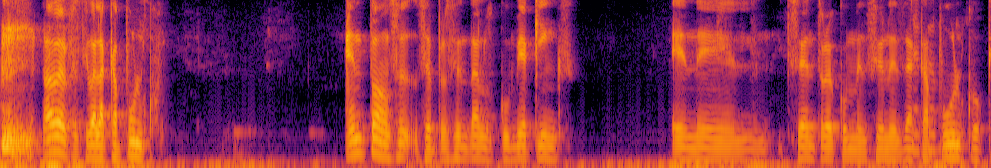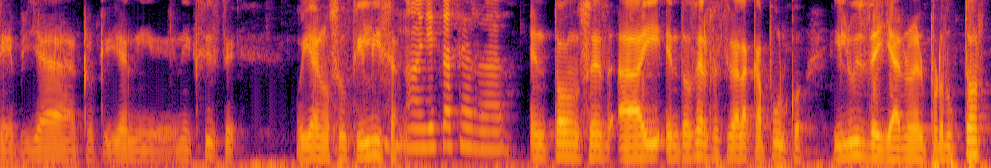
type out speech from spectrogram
Estaba del Festival Acapulco. Entonces se presentan los Cumbia Kings en el centro de convenciones de Acapulco, que ya creo que ya ni, ni existe o ya no se utiliza. No, ya está cerrado. Entonces ahí, entonces el Festival Acapulco y Luis de Llano el productor.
